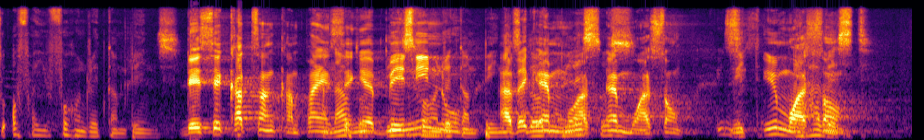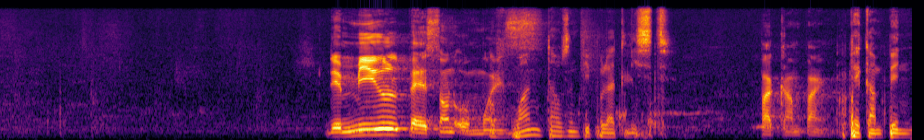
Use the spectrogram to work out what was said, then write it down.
to offer you 400 campaigns. De ces 400 campagnes, And Seigneur, bénis-nous 400 campaigns, avec un, mois- un moisson. Une moisson de 1000 personnes au moins of 1,000 people at least par campagne. per campaign.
